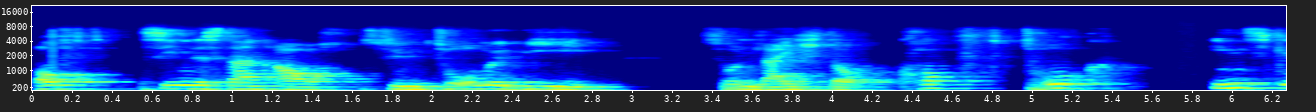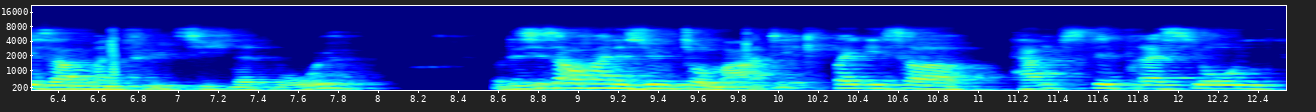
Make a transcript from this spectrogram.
Oft sind es dann auch Symptome wie so ein leichter Kopfdruck. Insgesamt, man fühlt sich nicht wohl. Und es ist auch eine Symptomatik bei dieser Herbstdepression,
